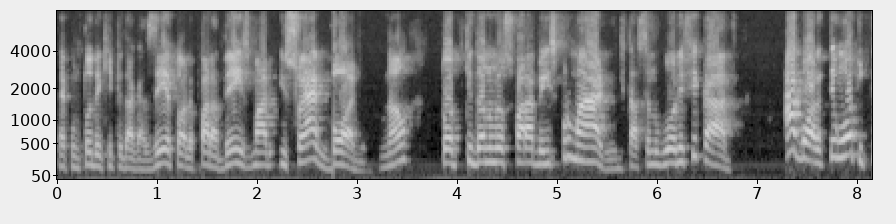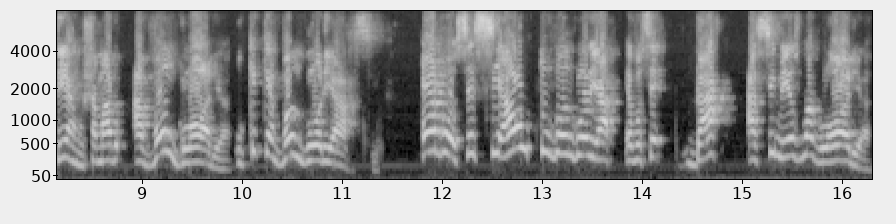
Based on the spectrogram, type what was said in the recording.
né, com toda a equipe da Gazeta. Olha, parabéns, Mário. Isso é a glória, não? Estou aqui dando meus parabéns para o Mário, ele está sendo glorificado. Agora, tem um outro termo chamado a vanglória. O que, que é vangloriar-se? É você se auto-vangloriar, é você dar a si mesmo a glória.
